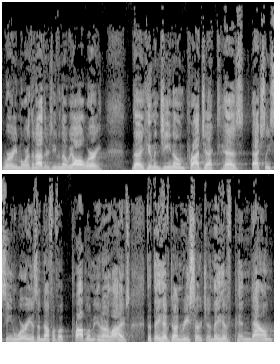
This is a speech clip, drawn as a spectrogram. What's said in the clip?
worry more than others, even though we all worry. The Human Genome Project has actually seen worry as enough of a problem in our lives that they have done research and they have pinned down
